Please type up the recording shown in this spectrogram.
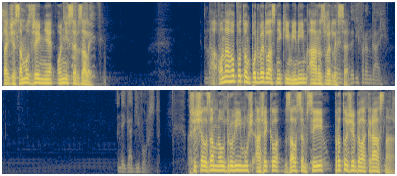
Takže samozřejmě oni se vzali. A ona ho potom podvedla s někým jiným a rozvedli se. Přišel za mnou druhý muž a řekl, vzal jsem si ji, protože byla krásná.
